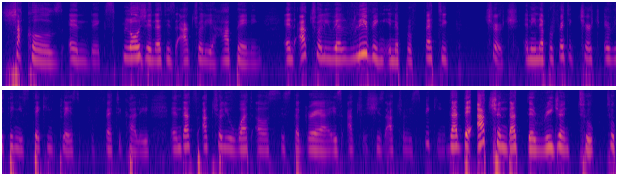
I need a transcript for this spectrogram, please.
shackles and the explosion that is actually happening. And actually, we are living in a prophetic church. And in a prophetic church, everything is taking place prophetically. And that's actually what our sister Greya is actually, she's actually speaking. That the action that the region took to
